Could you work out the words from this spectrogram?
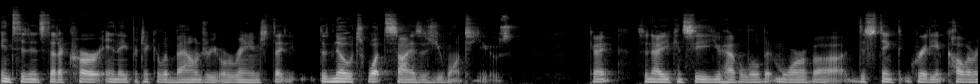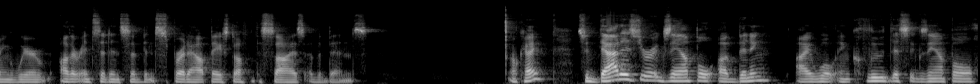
incidents that occur in a particular boundary or range that denotes what sizes you want to use. Okay, so now you can see you have a little bit more of a distinct gradient coloring where other incidents have been spread out based off of the size of the bins. Okay, so that is your example of binning. I will include this example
